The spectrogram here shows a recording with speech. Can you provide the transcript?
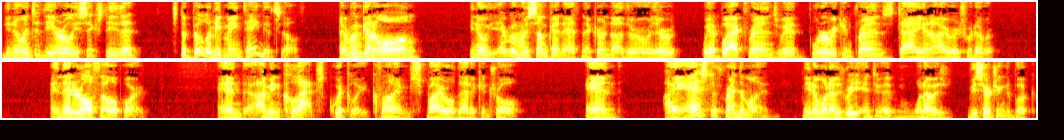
you know, into the early 60s, that stability maintained itself. Everyone got along. You know, everyone was some kind of ethnic or another, or there were, we had black friends, we had Puerto Rican friends, Italian, Irish, whatever. And then it all fell apart. And I mean, collapsed quickly. Crime spiraled out of control. And I asked a friend of mine, you know, when I was re- into uh, when I was researching the book,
